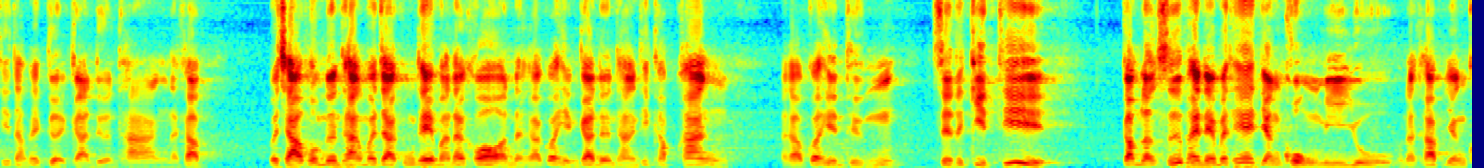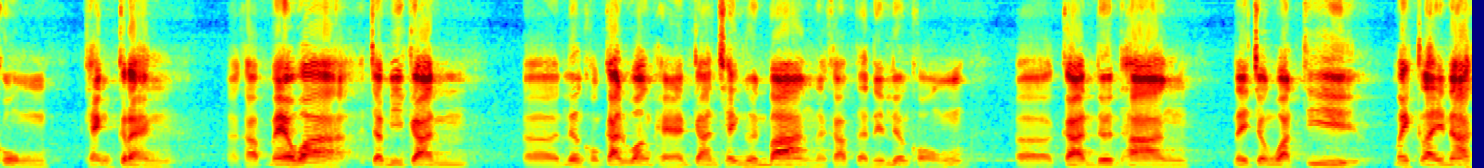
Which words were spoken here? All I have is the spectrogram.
ที่ทำให้เกิดการเดินทางนะครับเมื่อเช้าผมเดินทางมาจากกรุงเทพมหานครนะครับ ก็เห็นการเดินทางที่คับข้างนะครับก็เห็นถึงเศรษฐกิจที่กำลังซื้อภายในประเทศยังคงมีอยู่นะครับ ยังคงแข็งแกร่งนะครับ แม้ว่าจะมีการเเรื่องของการวางแผนการใช้เงินบ้างนะครับ แต่ในเรื่องของอการเดินทางในจังหวัดที่ไม่ไกลนัก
